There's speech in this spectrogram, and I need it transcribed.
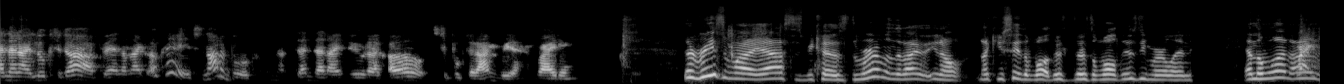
and then I looked it up, and I'm like, okay, it's not a book. Then then I knew like, oh, it's the book that I'm re- writing. The reason why I asked is because the Merlin that I, you know, like you say, the Walt there's, there's the Walt Disney Merlin, and the one I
